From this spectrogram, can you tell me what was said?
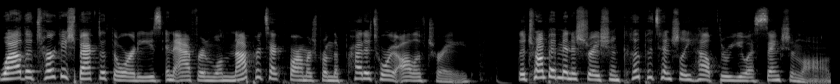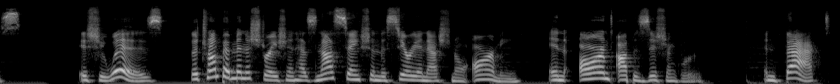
While the Turkish backed authorities in Afrin will not protect farmers from the predatory olive trade, the Trump administration could potentially help through U.S. sanction laws. Issue is, the Trump administration has not sanctioned the Syrian National Army, an armed opposition group. In fact,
